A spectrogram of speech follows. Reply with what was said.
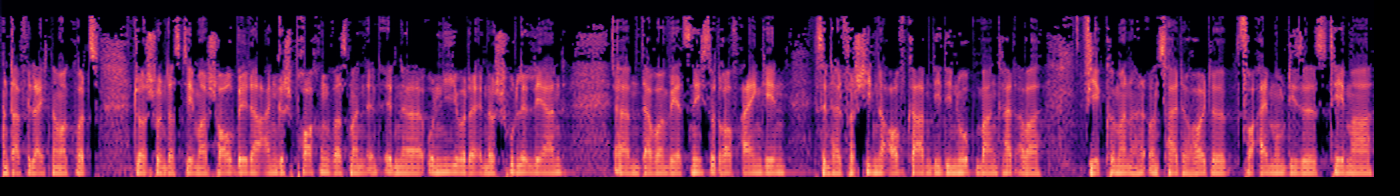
Und da vielleicht nochmal kurz, du hast schon das Thema Schaubilder angesprochen, was man in, in der Uni oder in der Schule lernt. Ähm, da wollen wir jetzt nicht so drauf eingehen. Es sind halt verschiedene Aufgaben, die die Notenbank hat, aber wir kümmern uns halt heute vor allem um dieses Thema,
